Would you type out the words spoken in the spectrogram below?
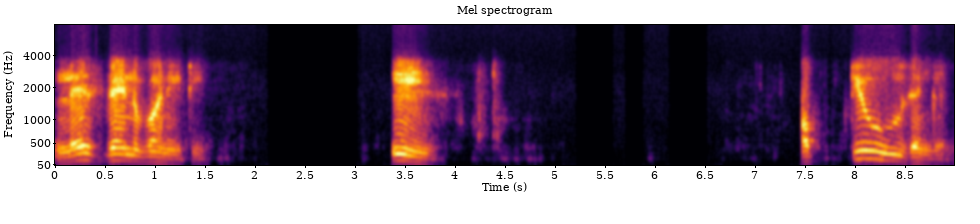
less than 180 is obtuse angle.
